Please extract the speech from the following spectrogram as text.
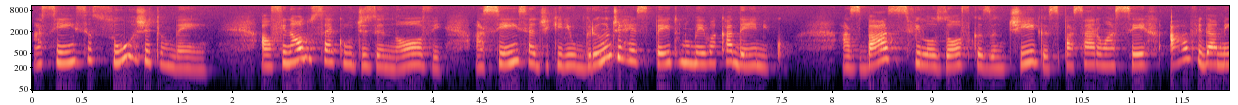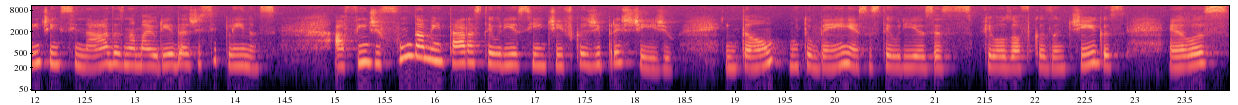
A ciência surge também ao final do século XIX, a ciência adquiriu grande respeito no meio acadêmico. As bases filosóficas antigas passaram a ser avidamente ensinadas na maioria das disciplinas, a fim de fundamentar as teorias científicas de prestígio. Então, muito bem, essas teorias filosóficas antigas, elas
